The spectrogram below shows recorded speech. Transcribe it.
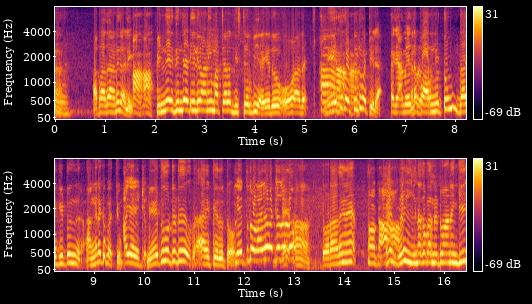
ആ. അപ്പൊ അതാണ് കളി. പിന്നെ ഇതിന്റെ അടിയിൽ വേണമെങ്കിൽ മറ്റാളെ ഡിസ്റ്റർബ് ചെയ്യാം. ഏതോ ഓ അതെ. ആ, മേത്ത് തൊട്ടിട്ട് പറ്റൂല. പറഞ്ഞിട്ടും ഇതാക്കിയിട്ടും അങ്ങനെയൊക്കെ പറ്റും. മേത്ത് തൊട്ടിട്ട് അയക്കരുത് കേട്ടോ മേത്ത് തൊടാനേ പറ്റുന്നുള്ളൂ ആ തൊടാതെ ഇങ്ങനെ ഈന്നൊക്കെ പറഞ്ഞിട്ട് വേണമെങ്കിൽ.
